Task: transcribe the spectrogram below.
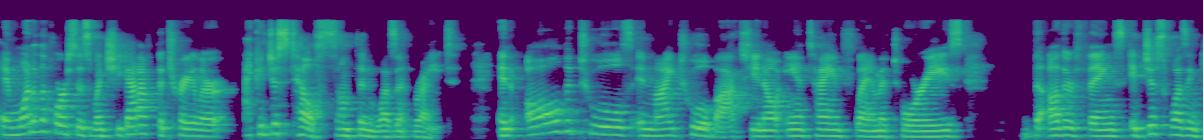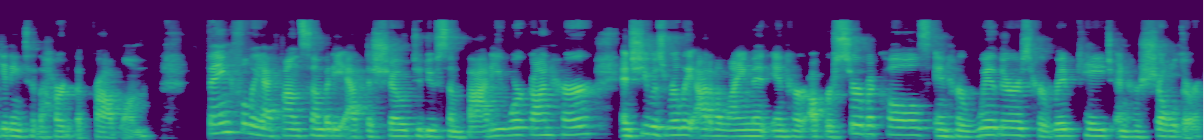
And one of the horses when she got off the trailer i could just tell something wasn't right. And all the tools in my toolbox you know anti-inflammatories the other things, it just wasn't getting to the heart of the problem. Thankfully, I found somebody at the show to do some body work on her, and she was really out of alignment in her upper cervicals, in her withers, her rib cage, and her shoulder.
